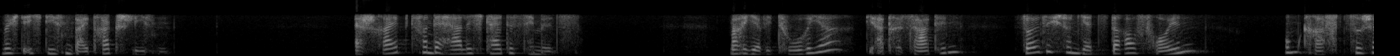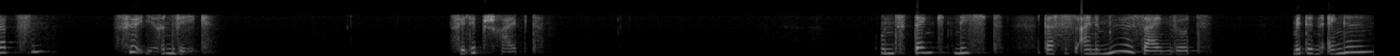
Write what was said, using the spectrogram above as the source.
möchte ich diesen Beitrag schließen. Er schreibt von der Herrlichkeit des Himmels. Maria Vittoria, die Adressatin, soll sich schon jetzt darauf freuen, um Kraft zu schöpfen für ihren Weg. Philipp schreibt, und denkt nicht, dass es eine Mühe sein wird, mit den Engeln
